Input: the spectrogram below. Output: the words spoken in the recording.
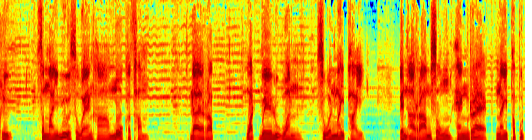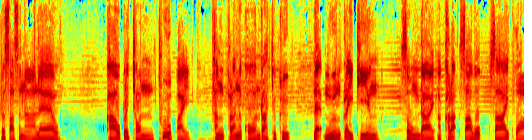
คลึสมัยเมื่อแสวงหาโมฆะธรรม ได้รับวัดเวลุวัน สวนไม้ไผ่ เป็นอารามสงฆ์แห่งแรกในพระพุทธศาสนาแล้วข่าวกระชอนทั่วไปทั้งพระนครราชคลึและเมืองใกล้เคียง ทรงได้อัครสาวกซ้ายขวา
